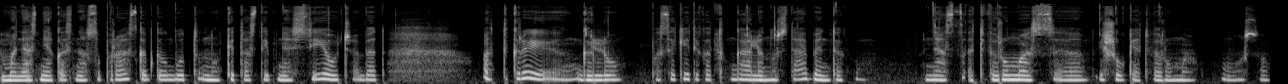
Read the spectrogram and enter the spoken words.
manęs niekas nesupras, kad galbūt, nu, kitas taip nesijaučia, bet a, tikrai galiu pasakyti, kad gali nustebinti, nes atvirumas e, iššaukia atvirumą mūsų.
